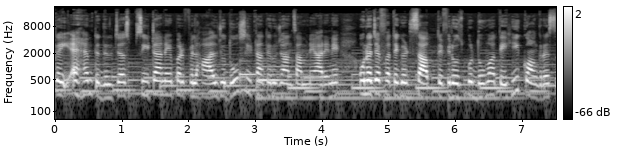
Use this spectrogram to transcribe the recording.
ਕਈ ਅਹਿਮ ਤੇ ਦਿਲਚਸਪ ਸੀਟਾਂ ਨੇ, ਪਰ ਫਿਲਹਾਲ ਜੋ ਦੋ ਸੀਟਾਂ ਤੇ ਰੁਝਾਨ ਸਾਹਮਣੇ ਆ ਰਹੇ ਨੇ, ਉਹਨਾਂ 'ਚ ਫਤਿਹਗੜ੍ਹ ਸਾਹਿਬ ਤੇ ਫਿਰੋਜ਼ਪੁਰ ਦੋਵਾਂ ਤੇ ਹੀ ਕਾਂਗਰਸ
